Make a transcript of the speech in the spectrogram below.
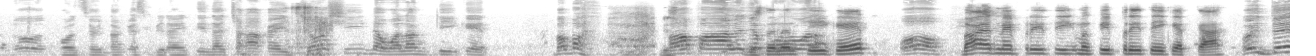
ano, concert ng SB19 at saka kay Joshi na walang ticket. Baba, mga pangalan niya Gusto puro ng wala- ticket? Oo. Bakit may free ticket? Magpi-free ticket ka? Oh, hindi.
